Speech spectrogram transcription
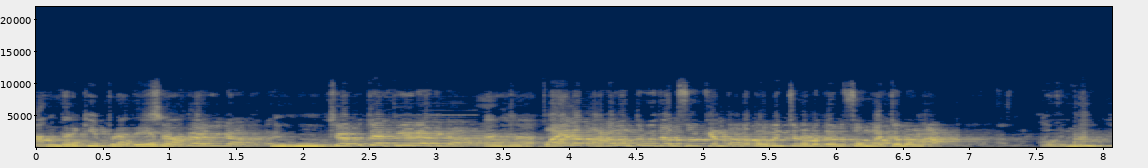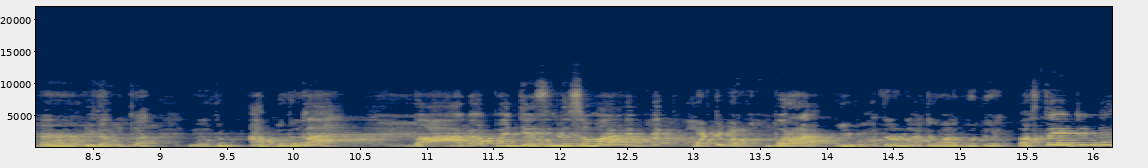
అందరికీ ఇప్పుడు అదే చెప్పేది కాదు. చెబితే తీరేది కాదు. పైన భగవంతుడు తెలుసు కింద అనుభవించిన తెలుసు మధ్యలో నా అవును. ఇదంతా మధు అబ్బా! బాగా పనిచేసింది సుమా. వట్టి పద బుర్ర. ఈ మాత్రం నాటకం ఆడిపోతే వస్తాయేటండి?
